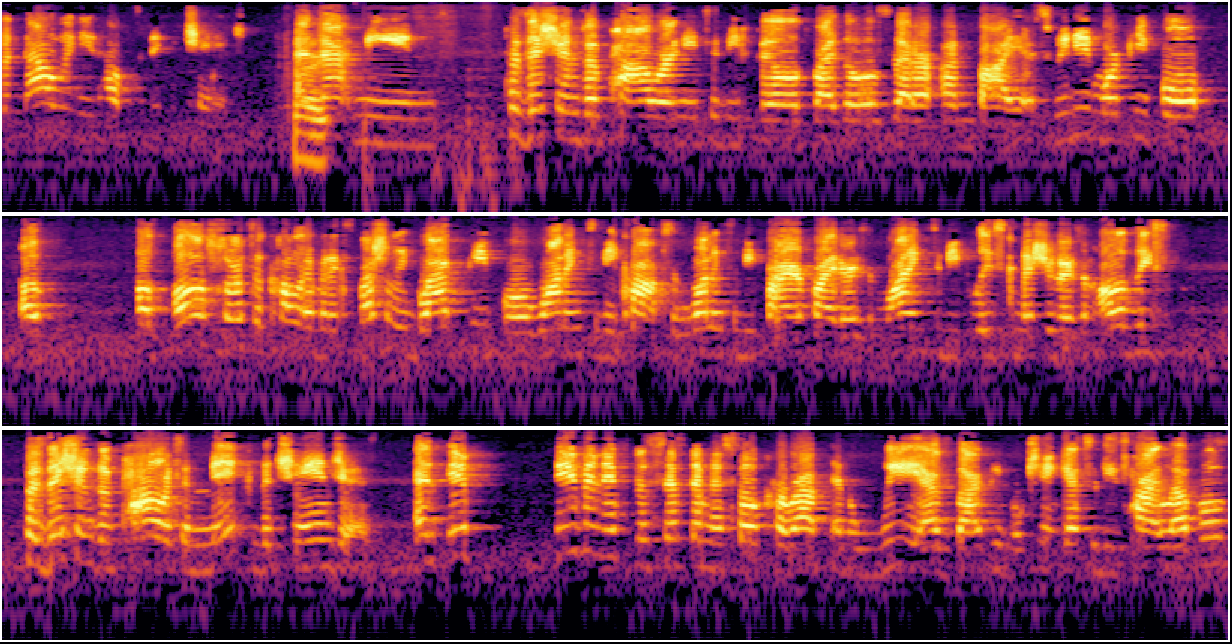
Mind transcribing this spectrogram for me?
but now we need help to make a change, Right. and that means positions of power need to be filled by those that are unbiased. We need more people of of all sorts of color, but especially black people wanting to be cops and wanting to be firefighters and wanting to be police commissioners and all of these positions of power to make the changes. And if even if the system is so corrupt and we as black people can't get to these high levels,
